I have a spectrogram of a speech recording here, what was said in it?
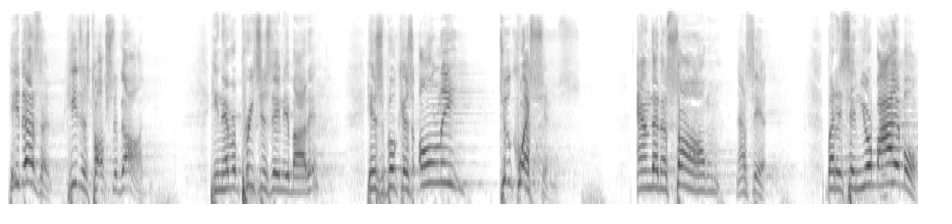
He doesn't. He just talks to God. He never preaches to anybody. His book is only two questions and then a song. That's it. But it's in your Bible.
